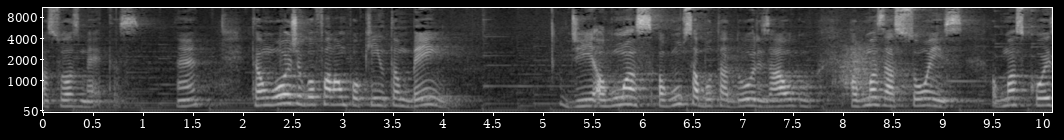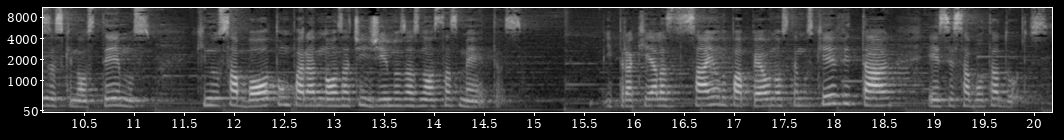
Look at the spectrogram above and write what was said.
as suas metas, né? Então hoje eu vou falar um pouquinho também de algumas, alguns sabotadores, algo, algumas ações, algumas coisas que nós temos que nos sabotam para nós atingirmos as nossas metas. E para que elas saiam do papel, nós temos que evitar esses sabotadores.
